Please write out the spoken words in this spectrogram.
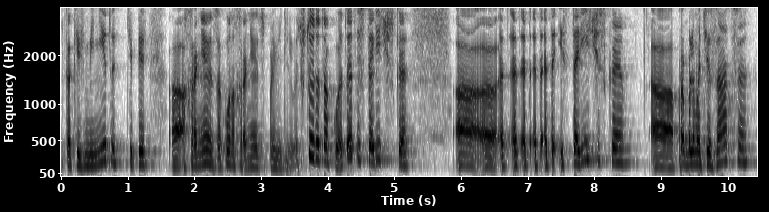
как и в Мениды, теперь охраняют закон, охраняют справедливость. Что это такое? Это, это историческая, это, это, это, это историческая проблематизация Э,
